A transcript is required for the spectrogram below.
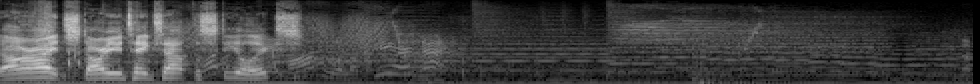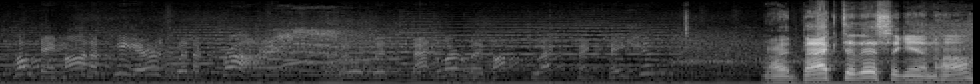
All right, Staryu takes out the Steelix. All right, back to this again, huh?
